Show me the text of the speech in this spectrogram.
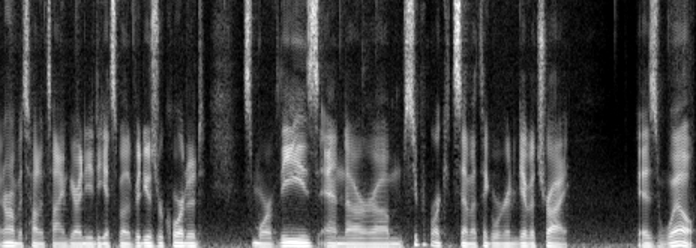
I don't have a ton of time here. I need to get some other videos recorded, some more of these, and our um, supermarket sim, I think we're going to give a try as well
